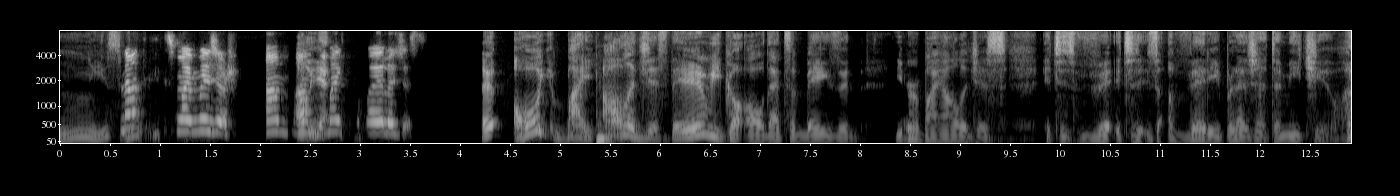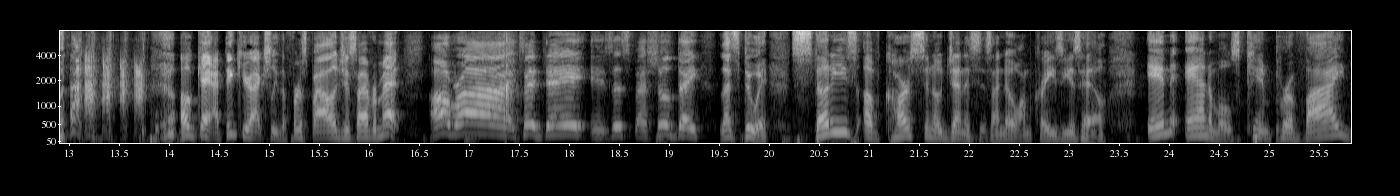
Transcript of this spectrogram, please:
Mm, you No, smart. it's my major. I'm, Oh, I'm yeah. microbiologist. Uh, oh, biologist. There we go. Oh, that's amazing. You're a biologist. It is ve- it is a very pleasure to meet you. okay, I think you're actually the first biologist I ever met. All right, today is a special day. Let's do it. Studies of carcinogenesis. I know I'm crazy as hell. In animals can provide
